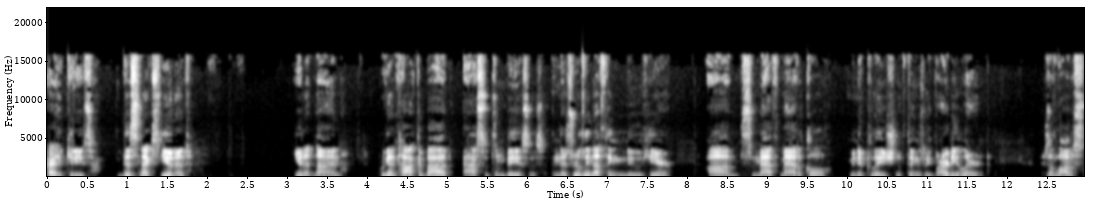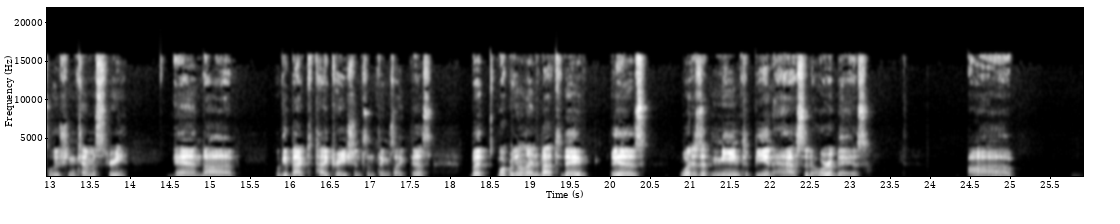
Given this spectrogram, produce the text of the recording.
All right, kiddies. This next unit, Unit 9, we're going to talk about acids and bases. And there's really nothing new here. Um, some mathematical manipulation of things we've already learned. There's a lot of solution chemistry, and uh, we'll get back to titrations and things like this. But what we're going to learn about today is what does it mean to be an acid or a base? Uh,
